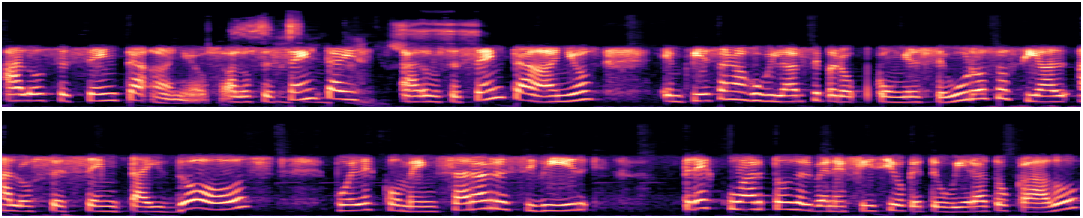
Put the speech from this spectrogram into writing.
A los 60 años, a los 60 y- a los 60 años empiezan a jubilarse, pero con el seguro social a los 62 puedes comenzar a recibir tres cuartos del beneficio que te hubiera tocado.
